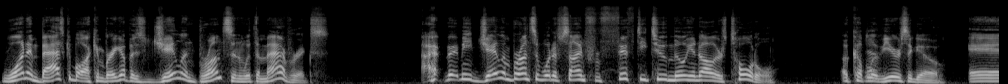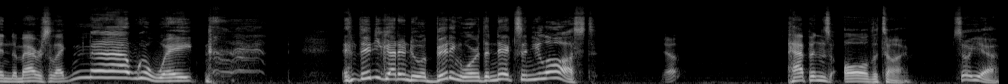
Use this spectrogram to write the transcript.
One in basketball I can bring up is Jalen Brunson with the Mavericks. I, I mean, Jalen Brunson would have signed for $52 million total a couple of years ago. And the Mavericks are like, nah, we'll wait. and then you got into a bidding war with the Knicks and you lost Yep. happens all the time. So yeah,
